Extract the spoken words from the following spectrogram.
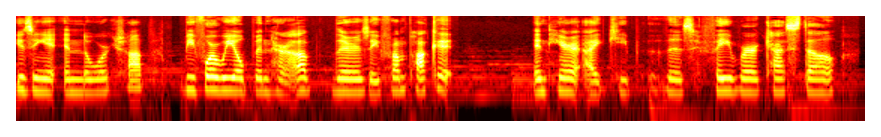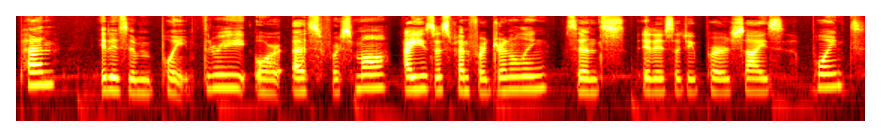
using it in the workshop. Before we open her up, there is a front pocket. In here, I keep this Faber-Castell pen it is in point 3 or S for small. I use this pen for journaling since it is such a precise point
